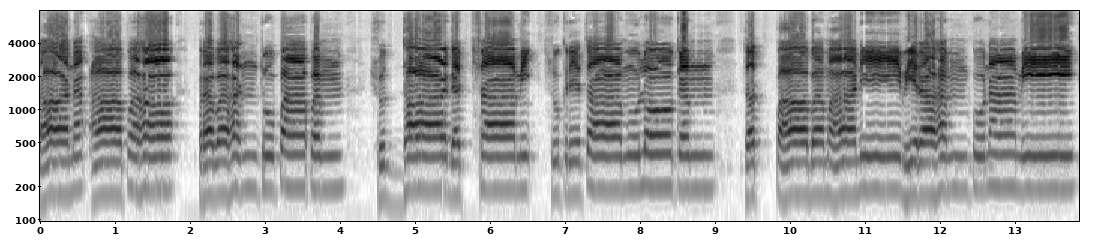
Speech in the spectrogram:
तान आपः प्रवहन्तु पापम् शुद्धा गच्छामि सुकृतामुलोकम् तत्पावमानीभिरहम् पुनामि।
